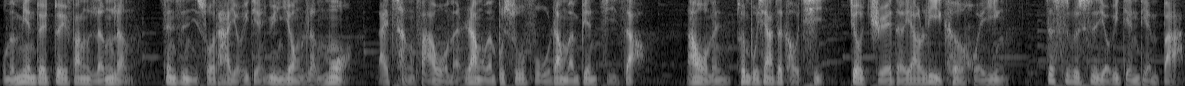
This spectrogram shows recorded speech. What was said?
我们面对对方冷冷，甚至你说他有一点运用冷漠来惩罚我们，让我们不舒服，让我们变急躁，然后我们吞不下这口气，就觉得要立刻回应，这是不是有一点点把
